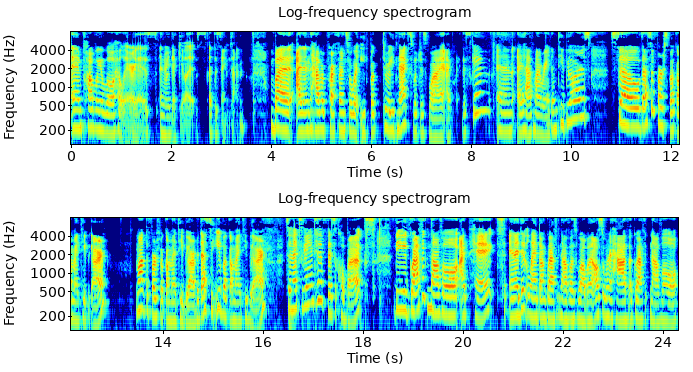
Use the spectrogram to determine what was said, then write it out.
and probably a little hilarious and ridiculous at the same time. But I didn't have a preference for what each book to read next, which is why I play this game and I have my random TBRs. So that's the first book on my TBR. Not the first book on my TBR, but that's the ebook on my TBR. So next getting into the physical books. The graphic novel I picked, and I did land on graphic novel as well, but I also want to have a graphic novel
